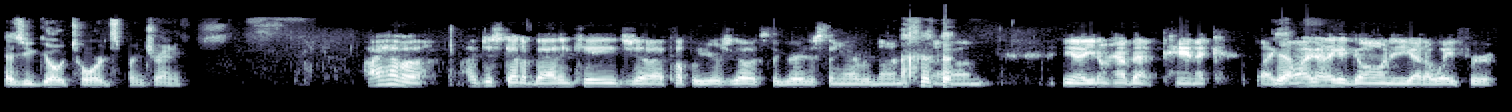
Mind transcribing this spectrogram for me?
as you go towards spring training? I have a. I just got a batting cage uh, a couple years ago. It's the greatest thing I ever done. um, you know, you don't have that panic like, Yeah. oh, I gotta get going, and you gotta wait for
